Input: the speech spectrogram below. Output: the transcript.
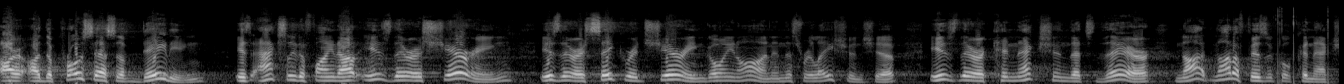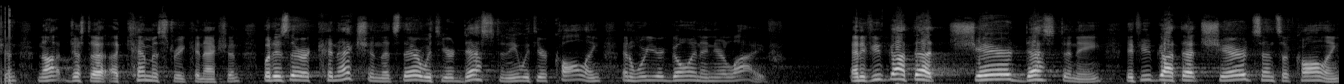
our, our, the process of dating is actually to find out is there a sharing Is there a sacred sharing going on in this relationship? Is there a connection that's there? Not, not a physical connection, not just a, a chemistry connection, but is there a connection that's there with your destiny, with your calling, and where you're going in your life? And if you've got that shared destiny, if you've got that shared sense of calling,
